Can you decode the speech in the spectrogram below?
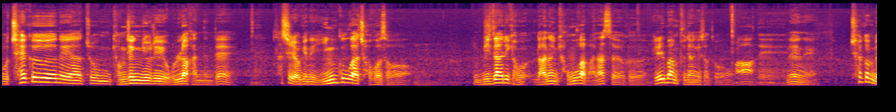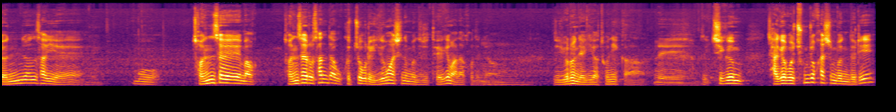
뭐 최근에야 좀 경쟁률이 올라갔는데 네. 사실 여기는 인구가 적어서 음. 미달이 경우- 나는 경우가 많았어요. 그 일반 분양에서도. 아, 네. 네네. 최근 몇 년 사이에 네. 뭐 전세 막 전세로 산다고 그쪽으로 이동하시는 분들이 되게 많았거든요. 음. 이제 이런 얘기가 도니까 네. 그래서 지금 자격을 충족하신 분들이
